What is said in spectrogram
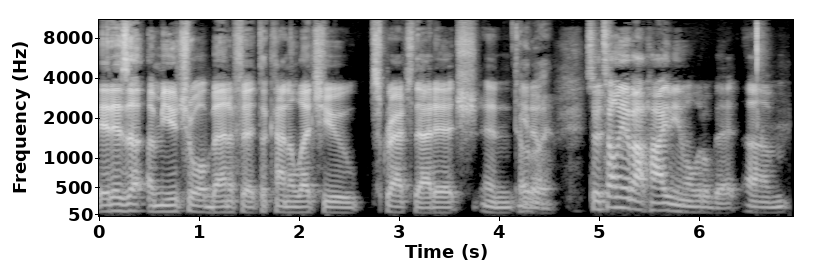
it is a, a mutual benefit to kind of let you scratch that itch and you know totally. so tell me about High Beam a little bit. Um,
